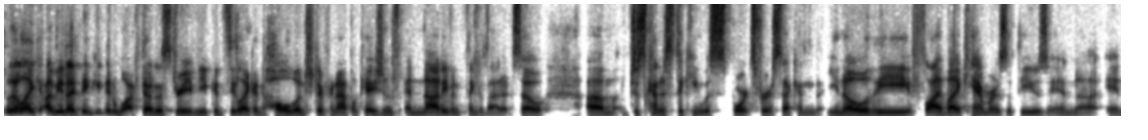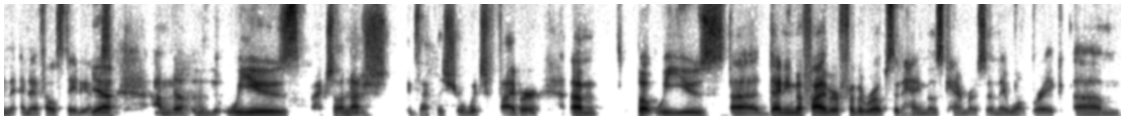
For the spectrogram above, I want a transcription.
so like, I mean, I think you could walk down the street and you could see like a whole bunch of different applications and not even think about it. So um, just kind of sticking with sports for a second, you know, the flyby cameras that they use in, uh, in NFL stadiums. Yeah. Um, yeah. We use, actually, I'm not exactly sure which fiber. Um, but we use uh, Dyneema fiber for the ropes that hang those cameras and they won't break. Um,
